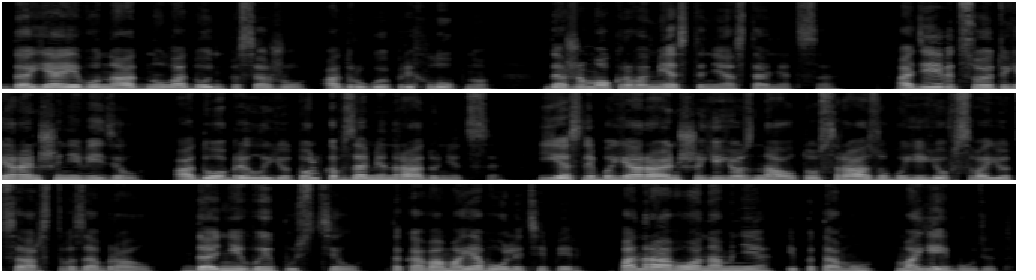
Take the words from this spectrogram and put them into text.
«Да я его на одну ладонь посажу, а другой прихлопну. Даже мокрого места не останется. А девицу эту я раньше не видел. Одобрил ее только взамен радуницы. Если бы я раньше ее знал, то сразу бы ее в свое царство забрал. Да не выпустил. Такова моя воля теперь. По нраву она мне, и потому моей будет».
